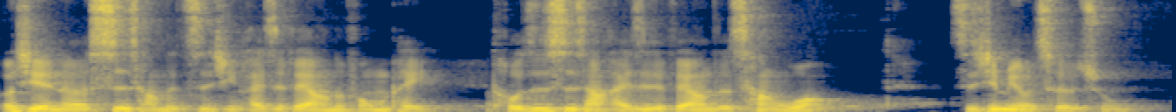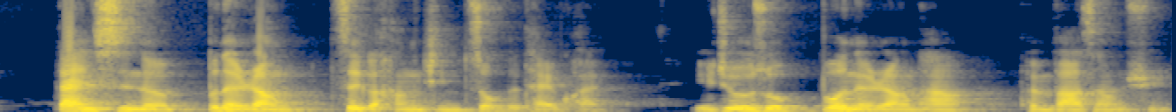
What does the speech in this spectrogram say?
而且呢市场的资金还是非常的丰沛，投资市场还是非常的畅旺，资金没有撤出。但是呢，不能让这个行情走得太快，也就是说，不能让它喷发上去，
